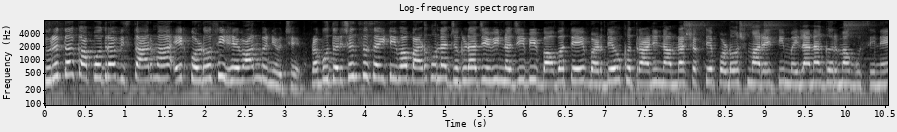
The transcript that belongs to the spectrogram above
સુરતના કાપોદ્રા વિસ્તારમાં એક પડોશી હેવાન બન્યો છે. પ્રભુ દર્શન સોસાયટીમાં બાળકોના ઝઘડા જેવી નજીબી બાબતે બળદેવ ખત્રાણી નામના શખ્સે પડોશમાં રહેતી મહિલાના ઘરમાં ઘૂસીને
